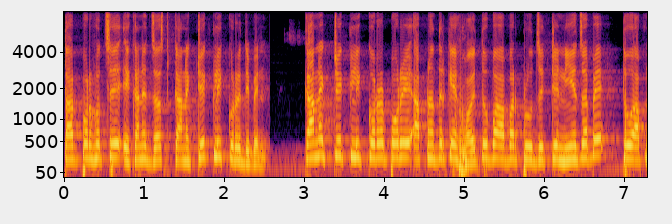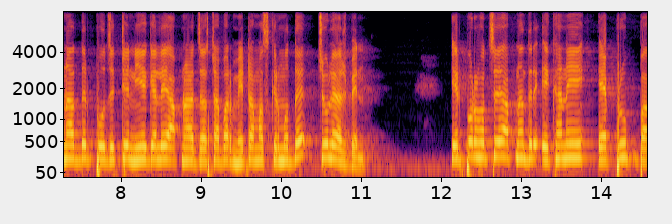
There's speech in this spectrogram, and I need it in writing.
তারপর হচ্ছে এখানে জাস্ট কানেক্টে ক্লিক করে দিবেন। কানেক্টে ক্লিক করার পরে আপনাদেরকে হয়তো বা আবার প্রজেক্টে নিয়ে যাবে। তো আপনাদের প্রজেক্টে নিয়ে গেলে আপনারা জাস্ট আবার মেটামাস্কের মধ্যে চলে আসবেন। এরপর হচ্ছে আপনাদের এখানে অ্যাপ্রুভ বা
